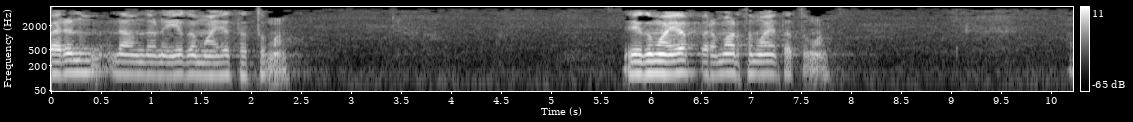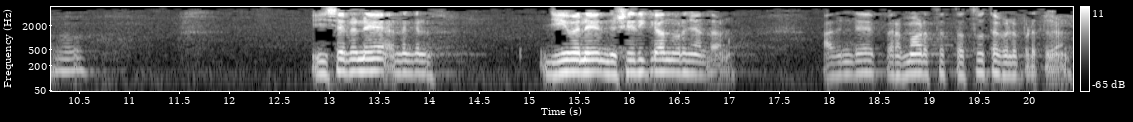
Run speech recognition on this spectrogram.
പരനും എല്ലാം എന്താണ് ഏകമായ തത്വമാണ്. ഏകമായ പരമാർത്ഥമായ തത്വമാണ്. അപ്പോ ഈശ്വരനെ അല്ലെങ്കിൽ ജീവനെ നിഷേധിക്കുക എന്ന് പറഞ്ഞാൽ എന്താണ്? അതിന്റെ പരമാർത്ഥ തത്വത്തെ വെളിപ്പെടുത്തുകയാണ്.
